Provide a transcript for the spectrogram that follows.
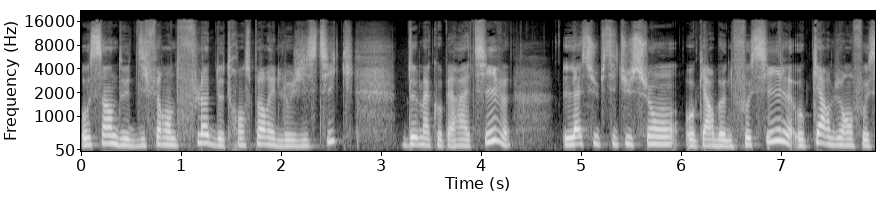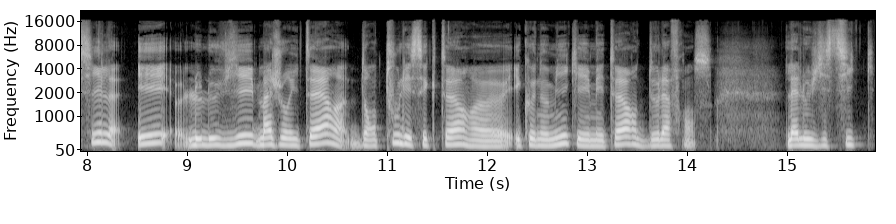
au sein de différentes flottes de transport et de logistique de ma coopérative la substitution au carbone fossile, au carburant fossile, est le levier majoritaire dans tous les secteurs euh, économiques et émetteurs de la France. La logistique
